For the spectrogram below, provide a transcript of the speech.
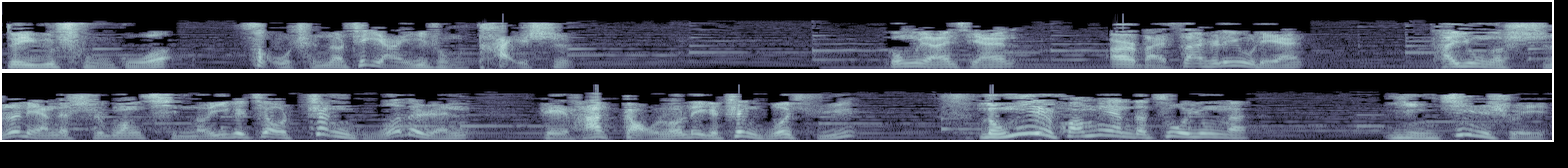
对于楚国造成了这样一种态势。公元前二百三十六年，他用了十年的时光，请了一个叫郑国的人，给他搞了那个郑国渠。农业方面的作用呢，引进水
